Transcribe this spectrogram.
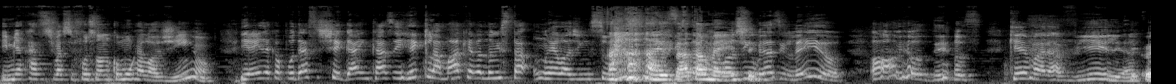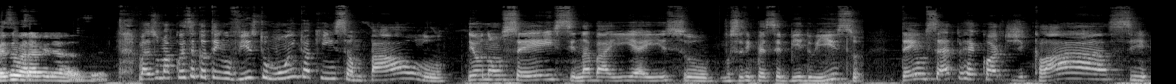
E minha casa estivesse funcionando como um reloginho, e ainda que eu pudesse chegar em casa e reclamar que ela não está um reloginho suíço. Exatamente. Um brasileiro? Oh, meu Deus, que maravilha! Que coisa maravilhosa. Mas uma coisa que eu tenho visto muito aqui em São Paulo, eu não sei se na Bahia isso, você tem percebido isso, tem um certo recorte de classe,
